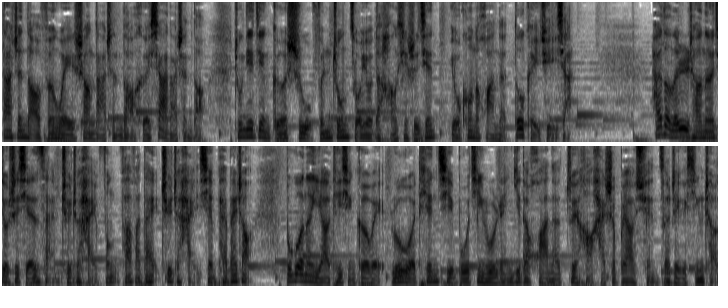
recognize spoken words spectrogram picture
大陈岛分为上大陈岛和下大陈岛，中间间隔十五分钟左右的航行时间，有空的话呢都可以去一下。海岛的日常呢，就是闲散，吹吹海风，发发呆，吃吃海鲜，拍拍照。不过呢，也要提醒各位，如果天气不尽如人意的话呢，最好还是不要选择这个行程。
